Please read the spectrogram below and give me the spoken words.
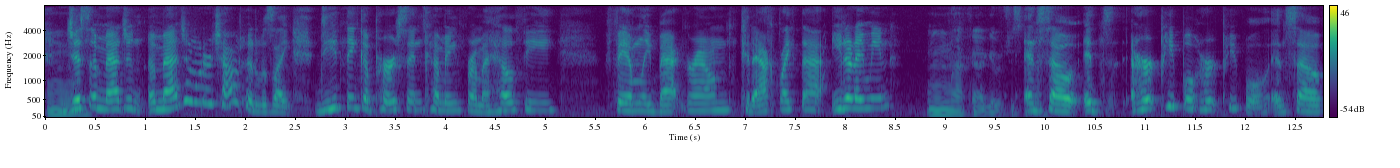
Mm. just imagine imagine what her childhood was like. Do you think a person coming from a healthy family background could act like that? You know what I mean? Mm, okay, I get what you're saying. And so it's hurt people hurt people. And so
